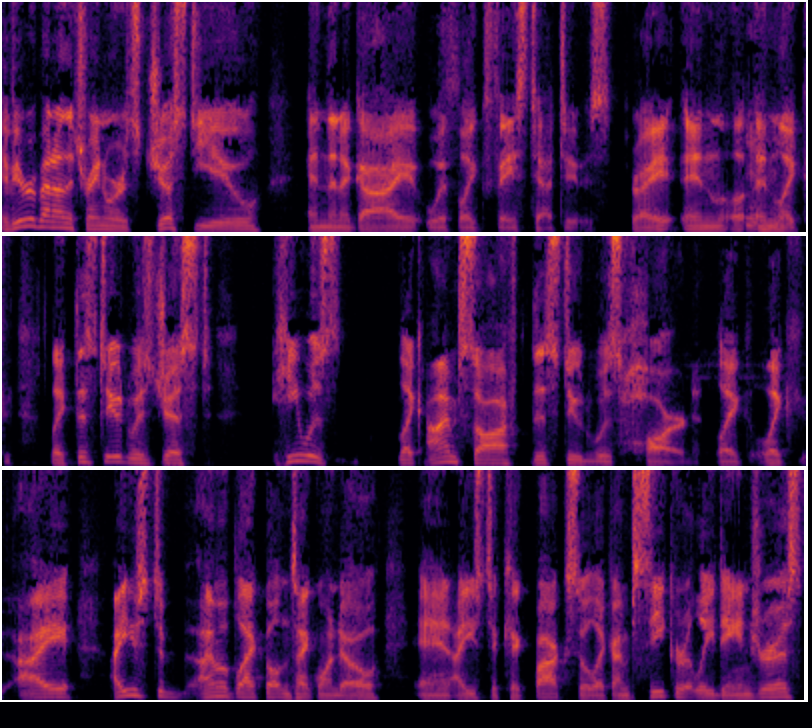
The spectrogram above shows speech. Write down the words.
have you ever been on the train where it's just you and then a guy with like face tattoos right and and Mhm. like like this dude was just he was like I'm soft. This dude was hard. Like like I I used to I'm a black belt in taekwondo and I used to kickbox. So like I'm secretly dangerous.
